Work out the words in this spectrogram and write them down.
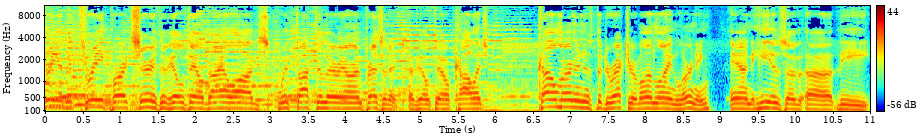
three of a three part series of Hillsdale Dialogues with Dr. Larry Arnn, president of Hillsdale College. Kyle Murnen is the director of online learning, and he is uh, uh, the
